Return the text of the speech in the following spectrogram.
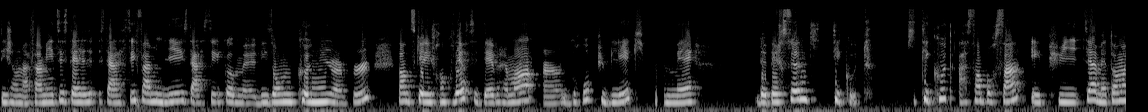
des gens de ma famille. C'était assez familier, c'était assez comme euh, des zones connues un peu. Tandis que les francs ouverts, c'était vraiment un gros public, mais de personnes qui t'écoutent qui t'écoutent à 100%. Et puis, tu sais, admettons, moi,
